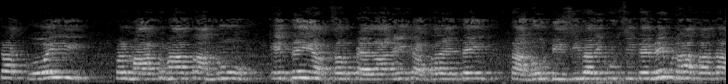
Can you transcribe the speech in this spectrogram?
ਤਾਂ ਕੋਈ ਪਰਮਾਤਮਾ ਤੁਹਾਨੂੰ ਇਦਾਂ ਹੀ ਅਫਸਰ ਪੈਦਾ ਨਹੀਂ ਕਰ ਇਦਾਂ ਹੀ ਤੁਹਾਨੂੰ ਡੀਸੀ ਵਾਲੀ ਕੁਰਸੀ ਤੇ ਨਹੀਂ ਬਿਠਾ ਸਕਦਾ।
